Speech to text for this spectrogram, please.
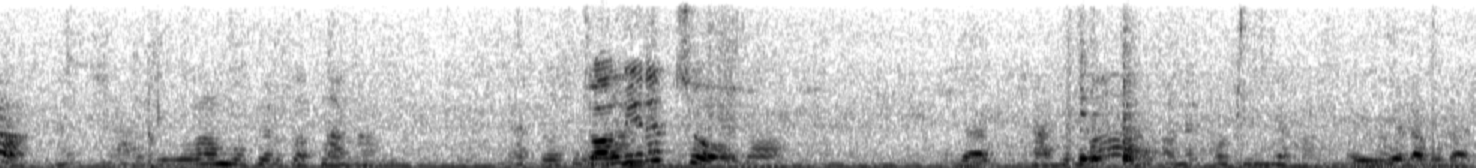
না? মুখের কথা না জল দিয়ে দিচ্ছ? অনেক কঠিন ব্যাপার ইয়েটা কোথায়?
